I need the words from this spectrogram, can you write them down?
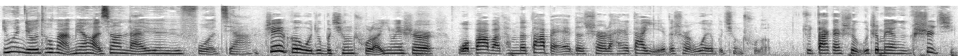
因为牛头马面好像来源于佛家。这个我就不清楚了，因为是我爸爸他们的大伯的事儿了，还是大爷爷的事儿，我也不清楚了。就大概是有个这么样一个事情。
